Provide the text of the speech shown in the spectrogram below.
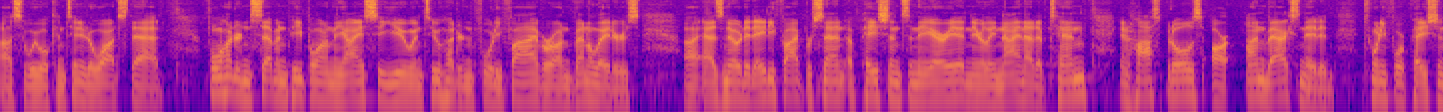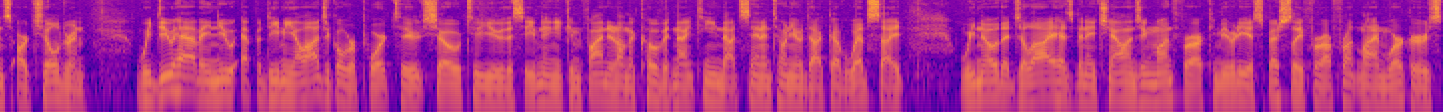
Uh, so we will continue to watch that. 407 people are in the ICU and 245 are on ventilators. Uh, as noted, 85% of patients in the area, nearly 9 out of 10 in hospitals, are unvaccinated. 24 patients are children. We do have a new epidemiological report to show to you this evening. You can find it on the covid19.sanantonio.gov website. We know that July has been a challenging month for our community, especially for our frontline workers,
